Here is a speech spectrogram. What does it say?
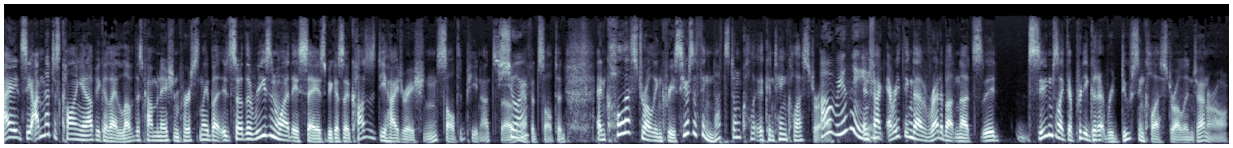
I see. I'm not just calling it out because I love this combination personally, but it's, so the reason why they say is because it causes dehydration, salted peanuts, so, you know, Sure. if it's salted, and cholesterol increase. Here's the thing: nuts don't cl- contain cholesterol. Oh, really? In fact, everything that I've read about nuts, it seems like they're pretty good at reducing cholesterol in general.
